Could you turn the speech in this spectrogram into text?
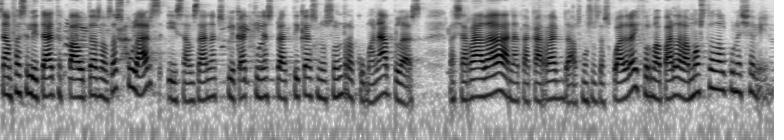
S'han facilitat pautes als escolars i se'ls han explicat quines pràctiques no són recomanables. La xerrada ha anat a càrrec dels Mossos d'Esquadra i forma part de la mostra del coneixement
